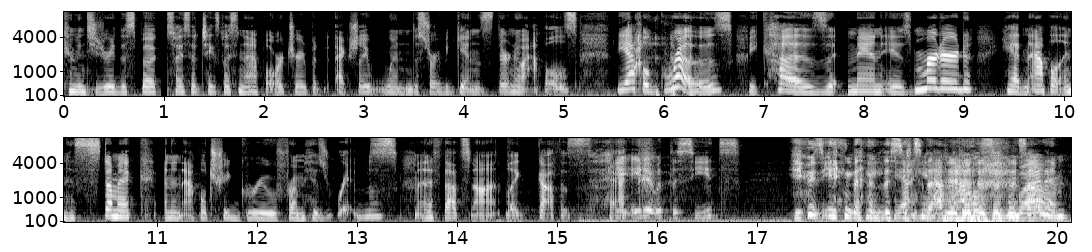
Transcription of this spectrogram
convince you to read this book. So I said it takes place in an apple orchard, but actually, when the story begins, there are no apples. The apple grows because man is murdered. He had an apple in his stomach, and an apple tree grew from his ribs. And if that's not like goth as heck, he ate it with the seeds he was eating the, the yeah, seeds of the apple inside Wow. him.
